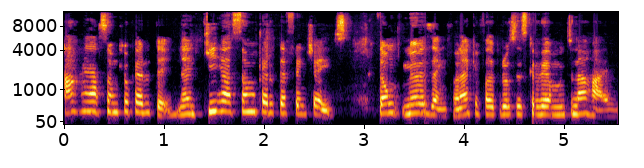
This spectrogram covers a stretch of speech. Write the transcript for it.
a reação que eu quero ter, né? Que reação eu quero ter frente a isso. Então, meu exemplo, né, que eu falei para você escrever muito na raiva.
